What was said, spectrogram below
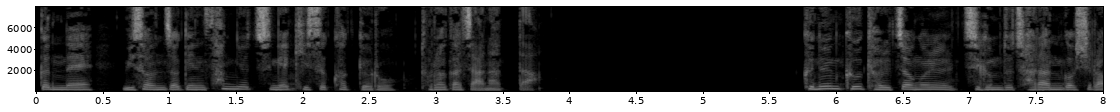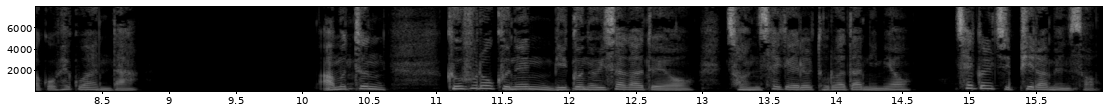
끝내 위선적인 상류층의 기숙학교로 돌아가지 않았다. 그는 그 결정을 지금도 잘한 것이라고 회고한다. 아무튼 그 후로 그는 미군 의사가 되어 전 세계를 돌아다니며 책을 집필하면서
